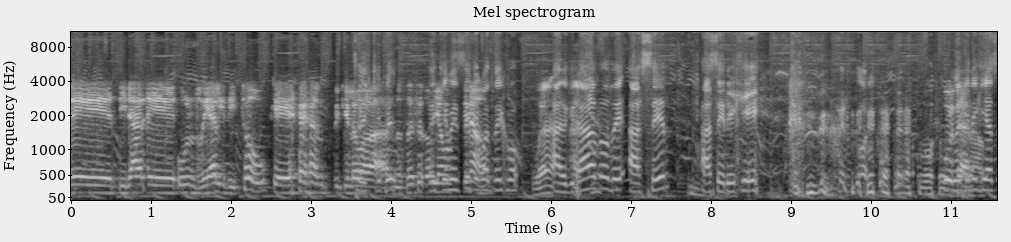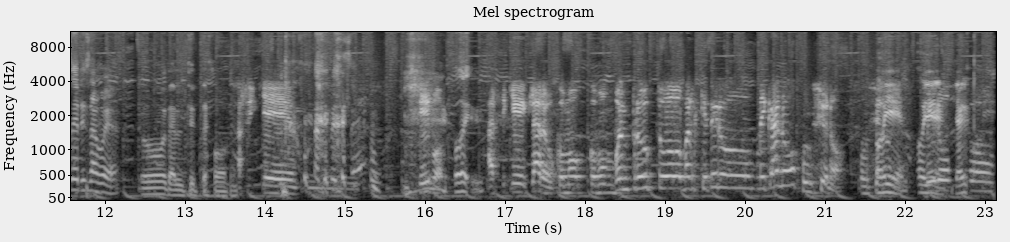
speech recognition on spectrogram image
de tirar eh, un reality show que, que lo, ¿Sabes qué pe- no sé si lo ¿sabes qué habíamos pensé que cuando dijo al grado de hacer hacer eje? Perdón, perdón. Tiene que hacer esa wea. Puta, el chiste fome. Así que, sí, así que claro, como, como un buen producto marquetero mecano, funcionó. funcionó Oye, bien. oye, Pero, ya-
